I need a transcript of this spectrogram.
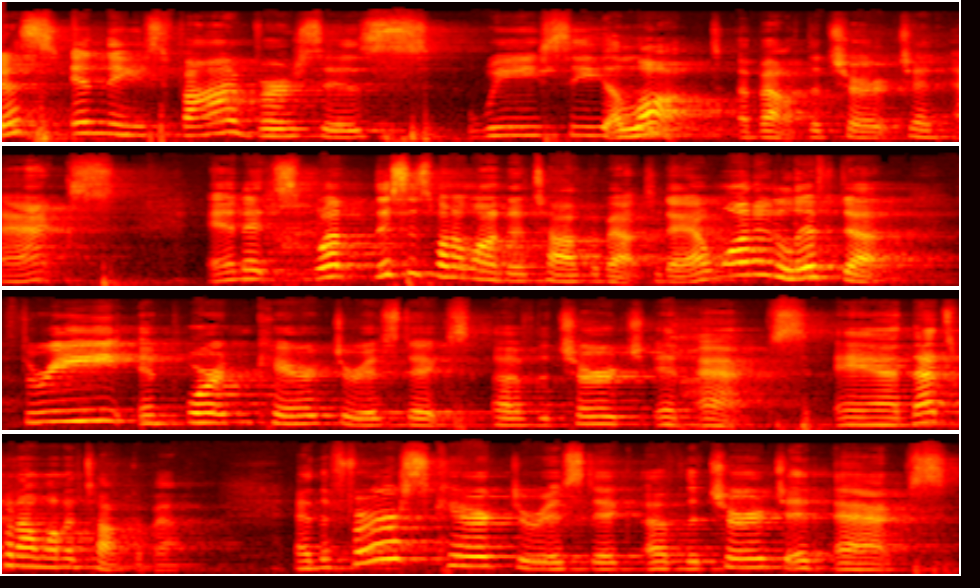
Just in these five verses, we see a lot about the church and Acts. And it's what this is what I wanted to talk about today. I wanted to lift up three important characteristics of the church in Acts. And that's what I want to talk about. And the first characteristic of the church in Acts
